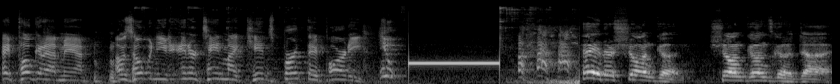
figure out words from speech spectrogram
Hey, Polka Dot Man, I was hoping you'd entertain my kid's birthday party. You Hey, there's Sean Gunn. Sean Gunn's gonna die.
